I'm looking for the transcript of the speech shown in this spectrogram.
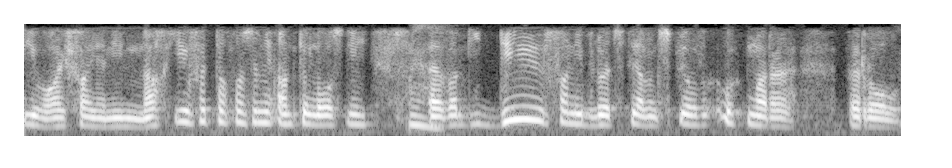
die wifi in die nag. Jy hoef dit tog ons nie aan te los nie, ja. uh, want die duur van die blootstelling speel ook maar 'n rol.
